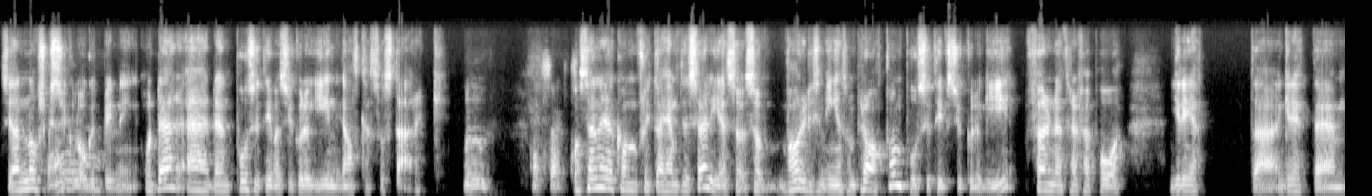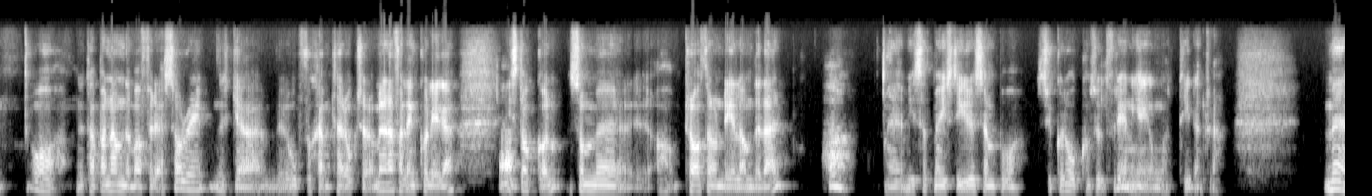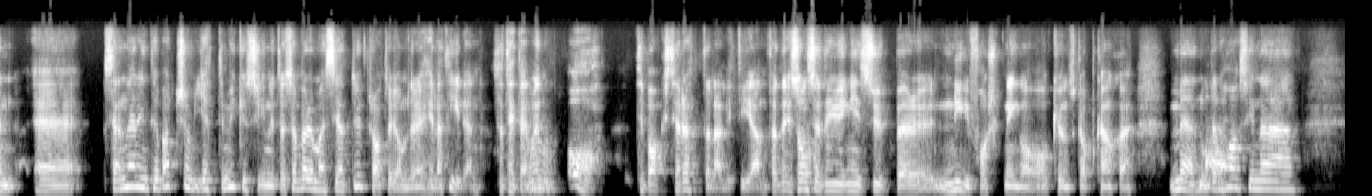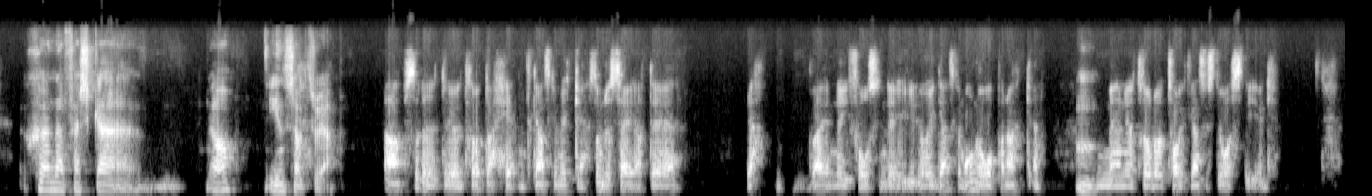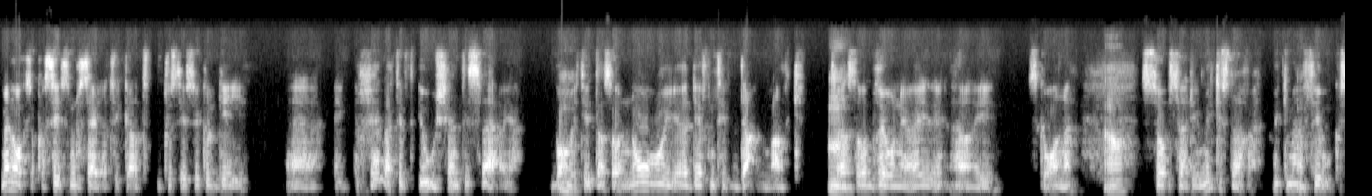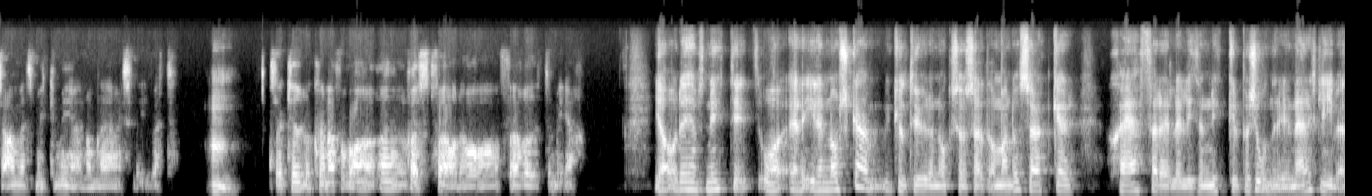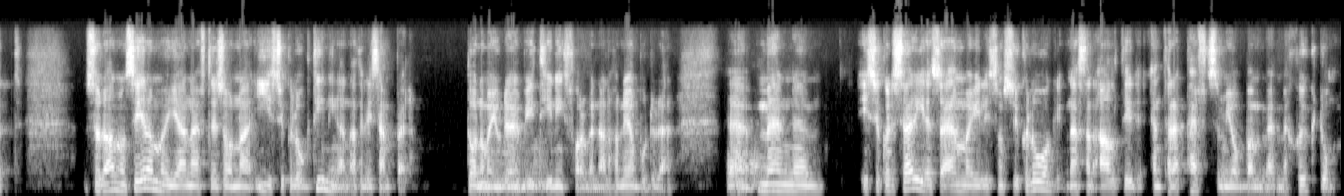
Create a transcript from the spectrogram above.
Så jag har norsk psykologutbildning och där är den positiva psykologin ganska så stark. Mm. Exakt. Och sen när jag kom flyttade hem till Sverige så, så var det liksom ingen som pratade om positiv psykologi förrän jag träffade på Greta Greta, åh, nu tappar jag namnet bara för det, sorry, nu ska jag oförskämt här också, men i alla fall en kollega ja. i Stockholm som eh, pratar en del om det där. Ja. Eh, vi satt med i styrelsen på Psykologkonsultföreningen en gång i tiden tror jag. Men eh, sen har det inte varit så jättemycket synligt och så började man se att du pratar ju om det hela tiden. Så tänkte jag, men mm. åh, tillbaks till rötterna lite grann. För det, sånt sätt är ju ingen superny forskning och, och kunskap kanske. Men Nej. den har sina sköna färska ja, inslag tror jag. Absolut, jag tror att det har hänt ganska mycket. Som du säger att det ja, är ny forskning? Det är ju ganska många år på nacken. Mm. Men jag tror det har tagit ganska stora steg. Men också precis som du säger, jag tycker att positiv psykologi eh, är relativt okänt i Sverige. Bara mm. vi tittar så, Norge, definitivt Danmark, mm. alltså bron är här i Skåne, ja. så, så är det mycket större. Mycket mer fokus, används mycket mer inom näringslivet. Mm. Så kul att kunna få vara en röst för det och föra ut det mer. Ja, och det är hemskt nyttigt. Och i den norska kulturen också så att om man då söker chefer eller lite nyckelpersoner i näringslivet så då annonserar man gärna efter sådana i psykologtidningarna till exempel. Då när man gjorde det i tidningsformen, i alla fall när jag bodde där. Mm. Men eh, i psykolog Sverige så är man ju liksom psykolog nästan alltid en terapeut som jobbar med, med sjukdom.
